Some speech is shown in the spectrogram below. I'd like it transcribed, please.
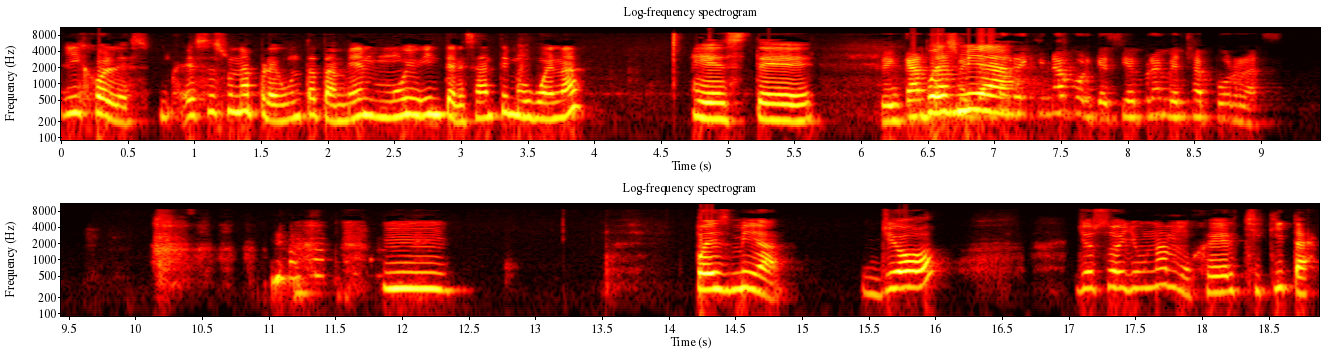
híjoles, esa es una pregunta también muy interesante y muy buena. Este, Me encanta, Pues me encanta mira. Regina porque siempre me echa porras. mm, pues mira, yo, yo soy una mujer chiquita.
